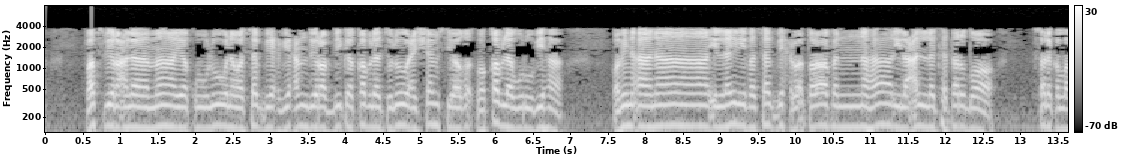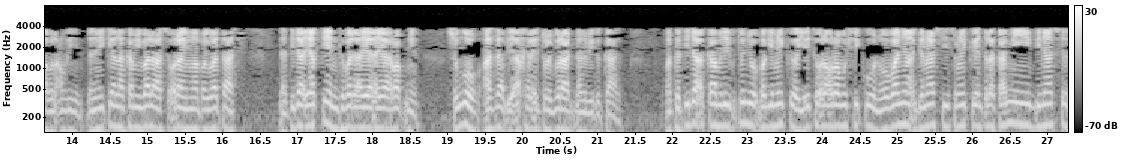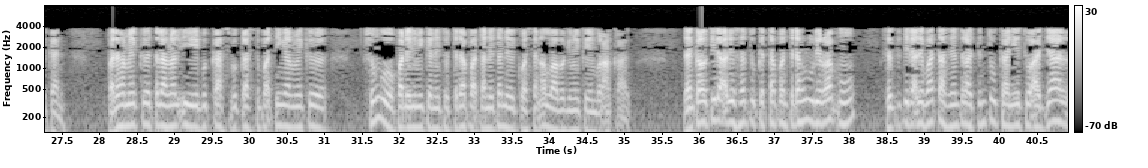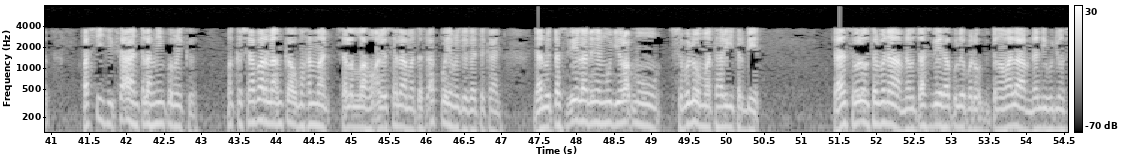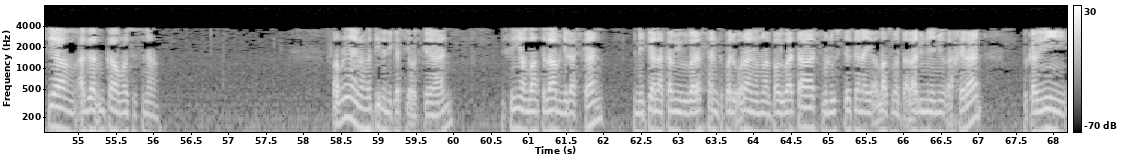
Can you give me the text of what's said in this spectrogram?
فاصبر على ما يقولون وسبح بحمد ربك قبل طلوع الشمس وقبل غروبها. ومن آناء الليل فسبح وأطراف النهار لعلك ترضى صدق الله العظيم dan demikianlah kami balas orang yang melampaui batas dan tidak yakin kepada ayat-ayat Rabbnya sungguh azab di akhirat itu lebih berat dan lebih kekal maka tidak akan menjadi petunjuk bagi mereka iaitu orang-orang musyrikun oh banyak generasi mereka yang telah kami binasakan padahal mereka telah melalui bekas-bekas tempat tinggal mereka sungguh pada demikian itu terdapat tanda-tanda kekuasaan Allah bagi mereka yang berakal dan kalau tidak ada satu ketapan terdahulu di Rabbmu Serta tidak ada batas yang telah ditentukan Iaitu ajal Pasti siksaan telah menimpa mereka. Maka sabarlah engkau Muhammad Sallallahu alaihi wasallam atas apa yang mereka katakan. Dan bertasbihlah dengan muji Rabbmu Sebelum matahari terbit. Dan sebelum terbenam Dan bertasbihlah pula pada waktu tengah malam Dan di hujung siang Agar engkau merasa senang. Para pendengar yang rahmati dan dikasih Allah sekalian Di sini Allah telah menjelaskan Demikianlah kami berbalasan kepada orang yang melampaui batas Melustakan ayat Allah SWT di dunia akhirat. Perkara ini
